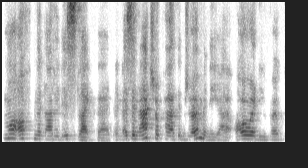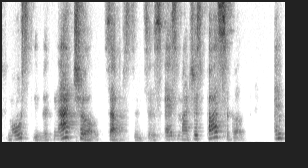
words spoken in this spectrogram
more often than not, it is like that. And as a naturopath in Germany, I already worked mostly with natural substances as much as possible. And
